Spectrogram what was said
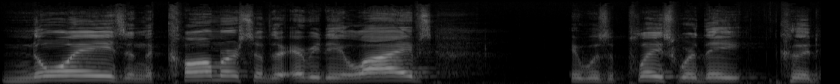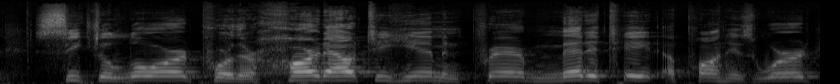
noise and the commerce of their everyday lives, it was a place where they could seek the Lord, pour their heart out to Him in prayer, meditate upon His word,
